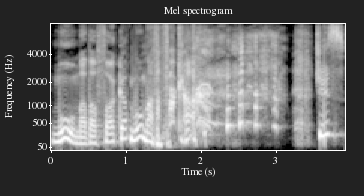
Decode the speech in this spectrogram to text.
Mu, Motherfucker. Mu, Motherfucker. Tschüss.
